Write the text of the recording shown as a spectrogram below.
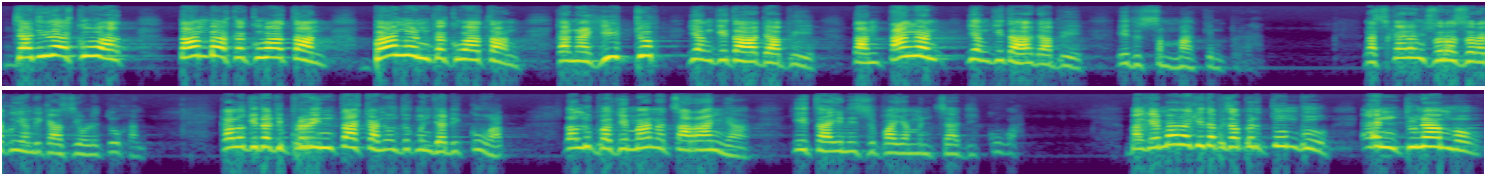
jadilah kuat, tambah kekuatan, bangun kekuatan. Karena hidup yang kita hadapi, tantangan yang kita hadapi, itu semakin berat. Nah sekarang saudara-saudaraku yang dikasih oleh Tuhan. Kalau kita diperintahkan untuk menjadi kuat, lalu bagaimana caranya kita ini supaya menjadi kuat? Bagaimana kita bisa bertumbuh, endunamo,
